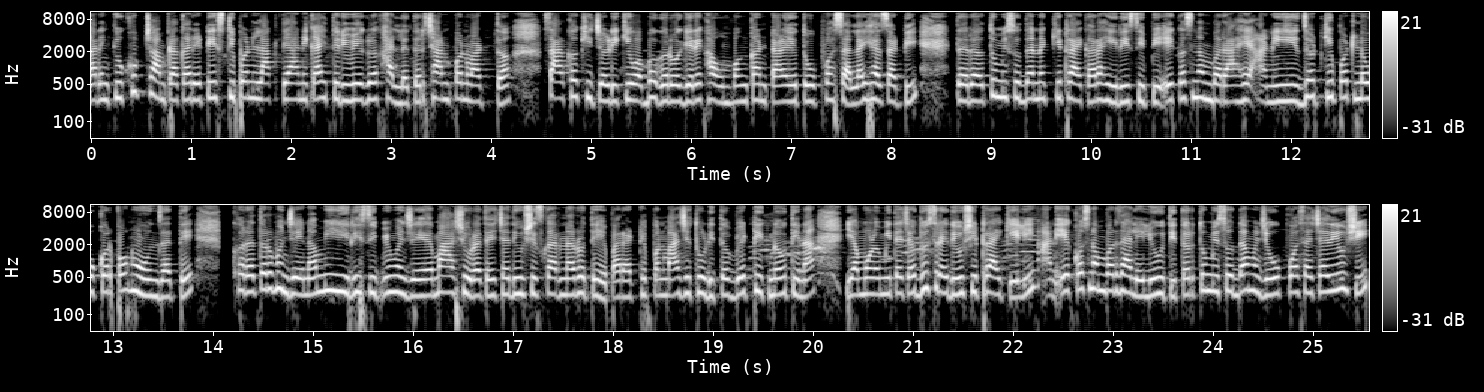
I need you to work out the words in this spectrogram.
कारण की खूप छान प्रकारे टेस्टी पण लागते आणि काहीतरी वेगळं खाल्लं तर छान पण वाटतं. सारखं खिचडी किंवा भगर वगैरे खाऊन पण कंटाळा येतो उपवासाला ह्यासाठी. तर तुम्हीसुद्धा तुम्ही सुद्धा नक्की ट्राय करा ही रेसिपी एकच नंबर आहे आणि झटकीपट लवकर पण होऊन जाते. खरं तर म्हणजे ना मी ही रेसिपी म्हणजे महाशिवरात्रीच्या दिवशीच करणार होते हे पराठे. पण माझी थोडी तब्येत ठीक नव्हती. होती ना यामुळं मी त्याच्या दुसऱ्या दिवशी ट्राय केली आणि एकच नंबर झालेली होती. तर तुम्ही सुद्धा म्हणजे उपवासाच्या दिवशी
